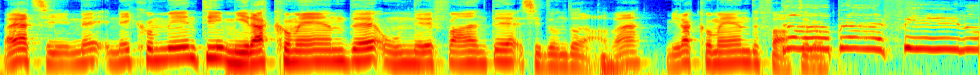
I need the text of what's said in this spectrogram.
Ragazzi, ne- nei commenti mi raccomando, un elefante si dondolava, eh. Mi raccomando, fatelo. Sopra il filo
